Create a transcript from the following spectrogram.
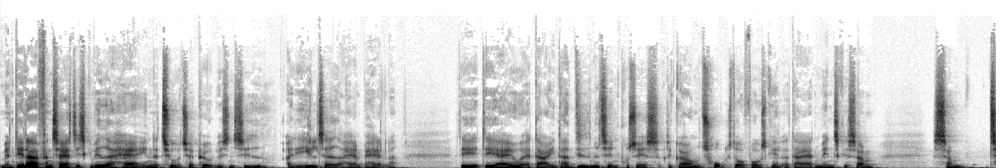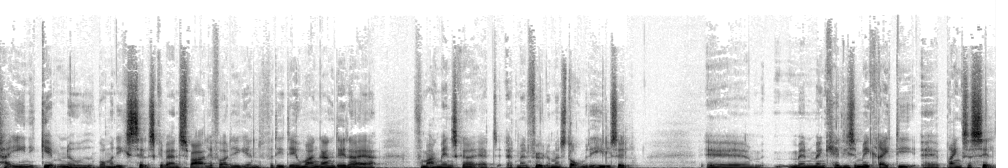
men det, der er fantastisk ved at have en naturterapeut ved sin side, og i det hele taget at have en behandler, det, det er jo, at der er en, der er vidne til en proces, og det gør en utrolig stor forskel, at der er et menneske, som, som tager en igennem noget, hvor man ikke selv skal være ansvarlig for det igen. Fordi det er jo mange gange det, der er for mange mennesker, at, at man føler, at man står med det hele selv. Øh, men man kan ligesom ikke rigtig øh, bringe sig selv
